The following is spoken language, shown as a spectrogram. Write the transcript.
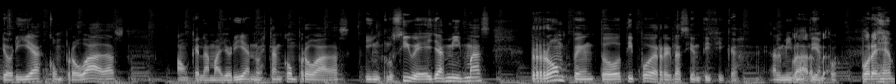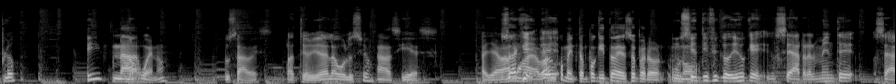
Teorías comprobadas, aunque la mayoría no están comprobadas. Inclusive ellas mismas rompen todo tipo de reglas científicas al mismo Claro, tiempo. claro. Por ejemplo, Sí, nada, No. bueno, tú sabes. la teoría de la evolución. Así es. Allá O sea vamos, que, a, vamos a eh, comentar un poquito de eso, pero Un no. científico dijo que, o sea, realmente, o sea,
